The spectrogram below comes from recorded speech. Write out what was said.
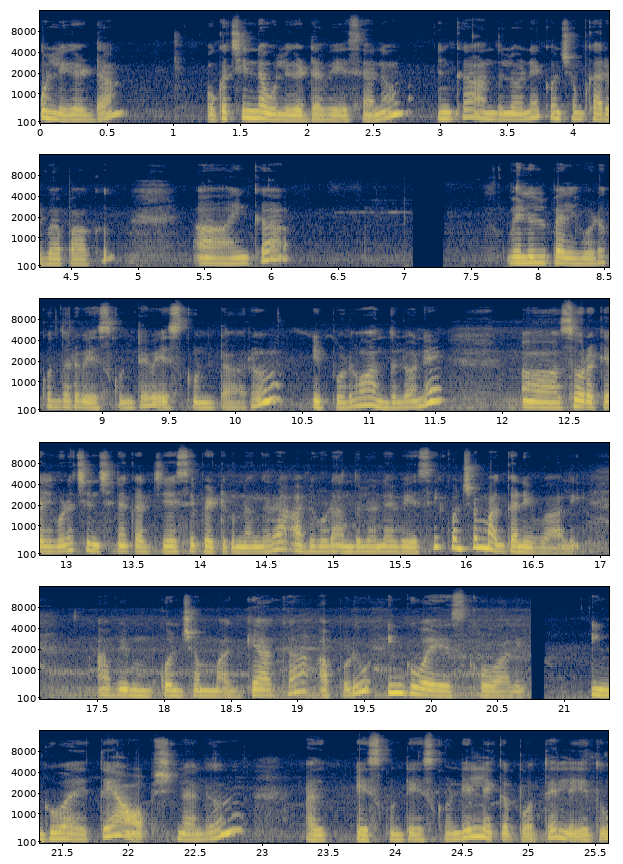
ఉల్లిగడ్డ ఒక చిన్న ఉల్లిగడ్డ వేసాను ఇంకా అందులోనే కొంచెం కరివేపాకు ఇంకా వెల్లుల్లిపాయలు కూడా కొందరు వేసుకుంటే వేసుకుంటారు. ఇప్పుడు అందులోనే సొరకాయలు కూడా చిన్న చిన్న కట్ చేసి పెట్టుకున్నాం కదా అవి కూడా అందులోనే వేసి కొంచెం మగ్గనివ్వాలి. అవి కొంచెం మగ్గాక అప్పుడు ఇంగువ వేసుకోవాలి. ఇంగువ అయితే ఆప్షనల్. అది వేసుకుంటే వేసుకోండి లేకపోతే లేదు.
